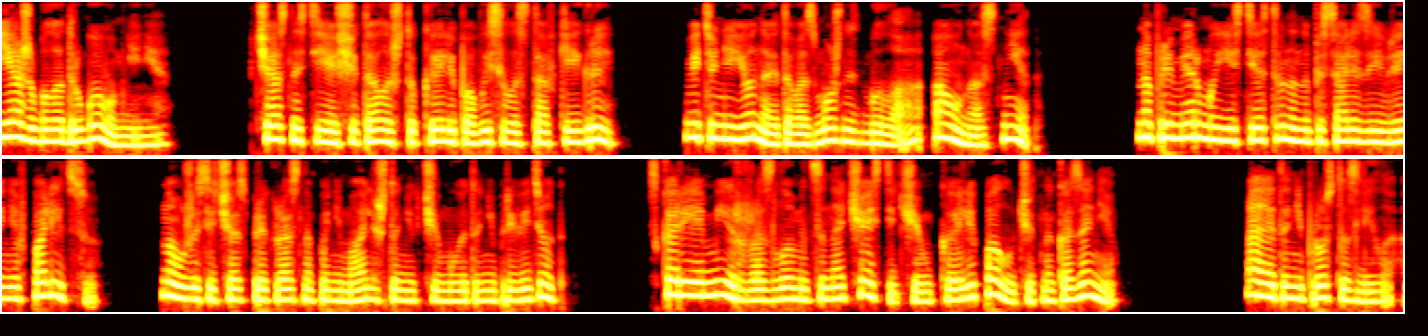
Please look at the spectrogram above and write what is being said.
Я же была другого мнения. В частности, я считала, что Келли повысила ставки игры, ведь у нее на это возможность была, а у нас нет. Например, мы, естественно, написали заявление в полицию, но уже сейчас прекрасно понимали, что ни к чему это не приведет. Скорее, мир разломится на части, чем Кэлли получит наказание. А это не просто злило.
